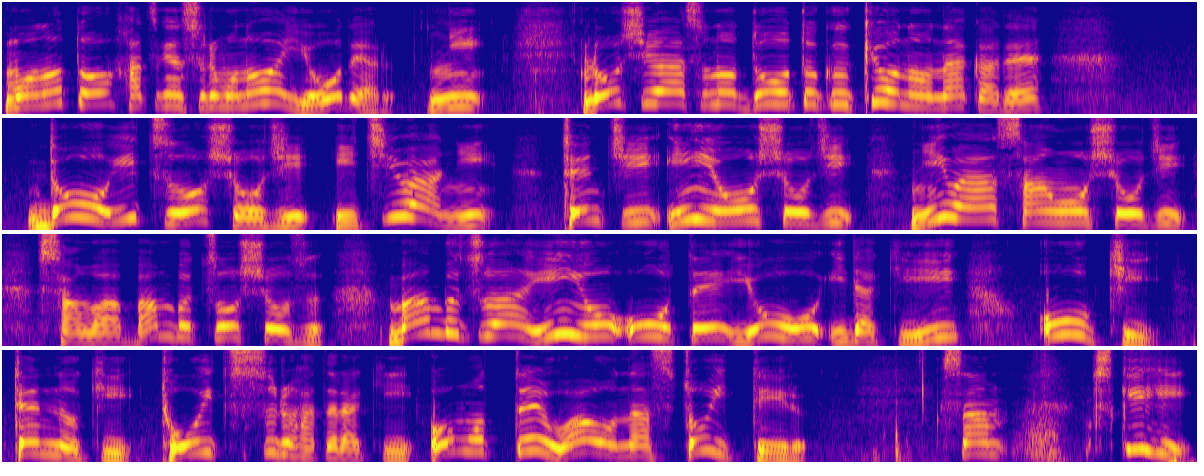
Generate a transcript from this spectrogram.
ものと発言するものは陽である。2、老子はその道徳教の中で、同一を生じ、1は2、天地陰陽を生じ、2は3を生じ、3は万物を生ず。万物は陰を覆て陽を抱き、大き、天の木、統一する働きをもって和をなすと言っている。3、月日、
